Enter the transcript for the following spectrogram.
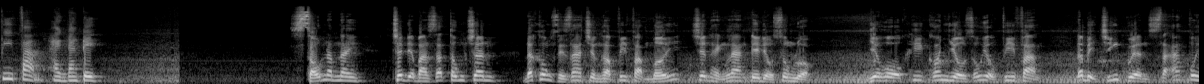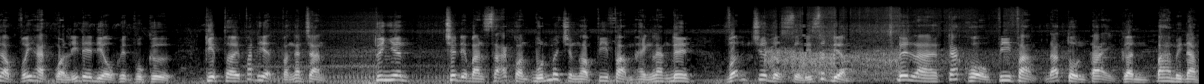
vi phạm hành lang đê. 6 năm nay, trên địa bàn xã Tông Trân đã không xảy ra trường hợp vi phạm mới trên hành lang đê điều sông Luộc. Nhiều hộ khi có nhiều dấu hiệu vi phạm đã bị chính quyền xã phối hợp với hạt quản lý đê điều huyện Phù Cử kịp thời phát hiện và ngăn chặn. Tuy nhiên, trên địa bàn xã còn 40 trường hợp vi phạm hành lang đê vẫn chưa được xử lý dứt điểm. Đây là các hộ vi phạm đã tồn tại gần 30 năm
